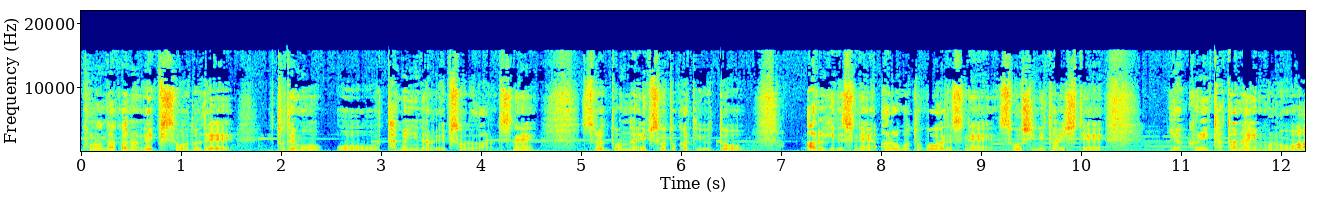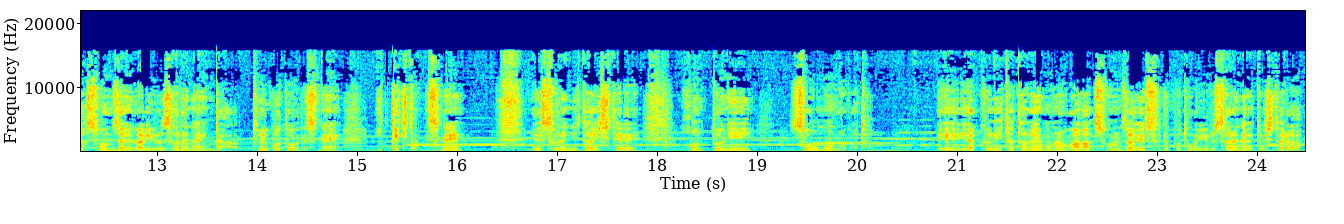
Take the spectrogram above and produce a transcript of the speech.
この中のエピソードで、とてもためになるエピソードがあるんですね。それはどんなエピソードかというと、ある日ですね、ある男がですね、創始に対して、役に立たないものは存在が許されないんだということをですね、言ってきたんですね。えそれに対して、本当にそう思うのかと。え役に立たないものが存在することが許されないとしたら、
